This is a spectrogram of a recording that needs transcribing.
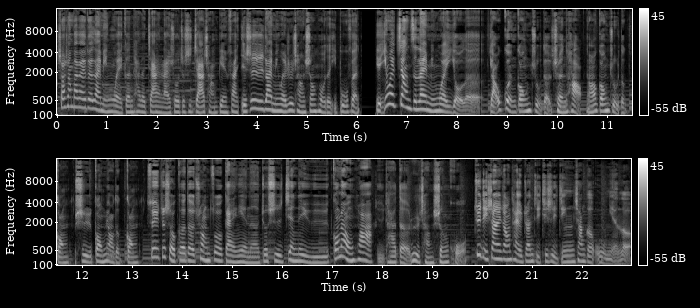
烧香拜拜对赖明伟跟他的家人来说就是家常便饭，也是赖明伟日常生活的一部分。也因为这样子，赖明伟有了“摇滚公主”的称号，然后“公主”的“公”是宫庙的“宫”，所以这首歌的创作概念呢，就是建立于宫庙文化与他的日常生活。距离上一张台语专辑其实已经相隔五年了，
